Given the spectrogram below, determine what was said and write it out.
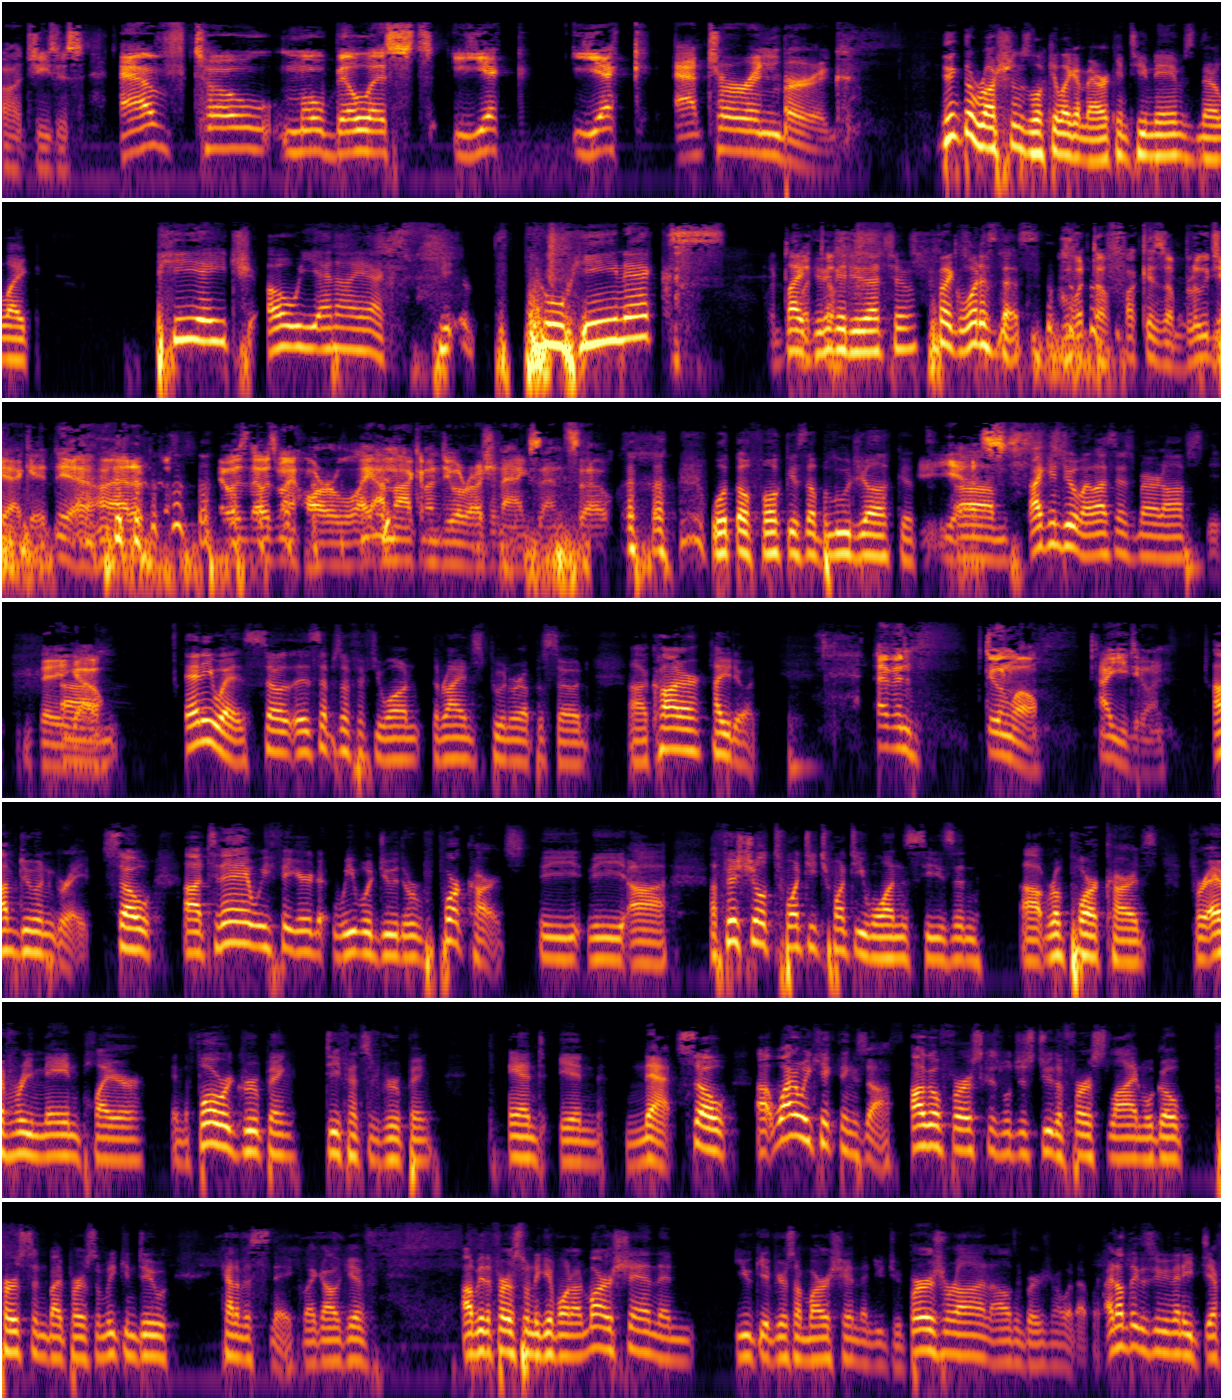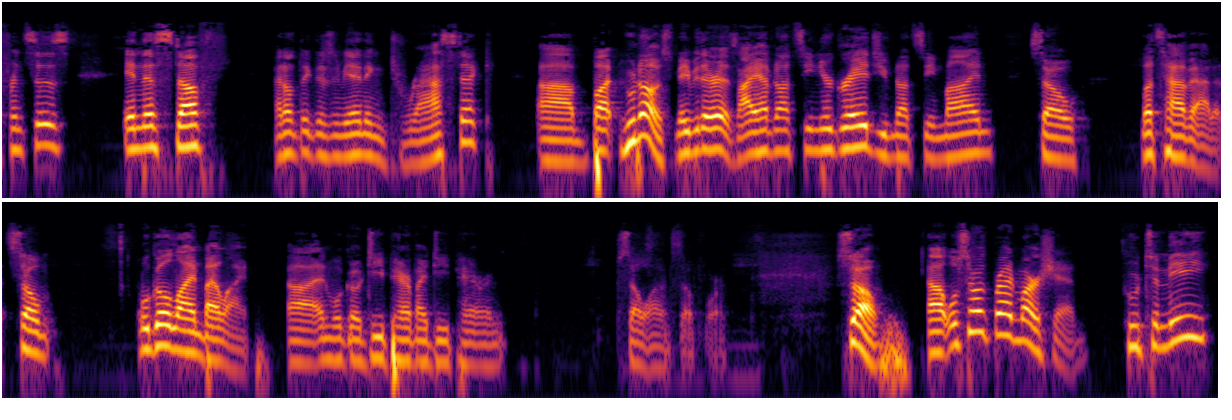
Oh Jesus, Avto Mobilist Yek Yek Aterinburg. You think the Russians look at like American team names and they're like P H O E N I X Puhinix? What- Like, what you think the they do that too? Like, what is this? what the fuck is a blue jacket? Yeah, I don't know. that was that was my horrible. I, I'm not gonna do a Russian accent, so what the fuck is a blue jacket? Yes. Um, I can do it. My last name is Marinofsky. there you go. Um, anyways, so this episode 51, the Ryan Spooner episode. Uh, Conor, how you doing? Evan, doing well. How you doing? I'm doing great. So uh, today we figured we would do the report cards, the the uh, official 2021 season uh, report cards for every main player in the forward grouping, defensive grouping, and in net. So uh, why don't we kick things off? I'll go first because we'll just do the first line. We'll go person by person. We can do kind of a snake. Like I'll give, I'll be the first one to give one on Marchand, then you give yours on Marchand, then you do Bergeron. I'll do Bergeron, whatever. I don't think there's gonna be many differences in this stuff. I don't think there's gonna be anything drastic. Uh, but who knows? Maybe there is. I have not seen your grades. You've not seen mine. So let's have at it. So we'll go line by line, uh, and we'll go D pair by D pair and so on and so forth. So uh, we'll start with Brad Marchand, who to me,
